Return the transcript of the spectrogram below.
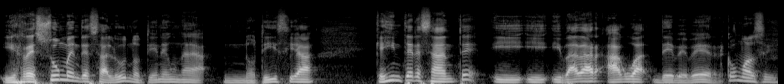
y resumen de salud nos tiene una noticia que es interesante y, y- y va a dar agua de beber. ¿Cómo así?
